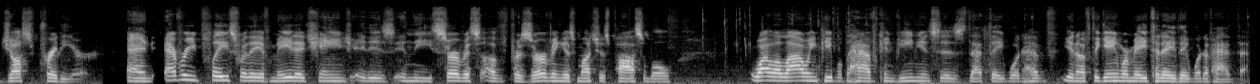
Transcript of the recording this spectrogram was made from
just prettier. And every place where they have made a change, it is in the service of preserving as much as possible while allowing people to have conveniences that they would have, you know, if the game were made today, they would have had them.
